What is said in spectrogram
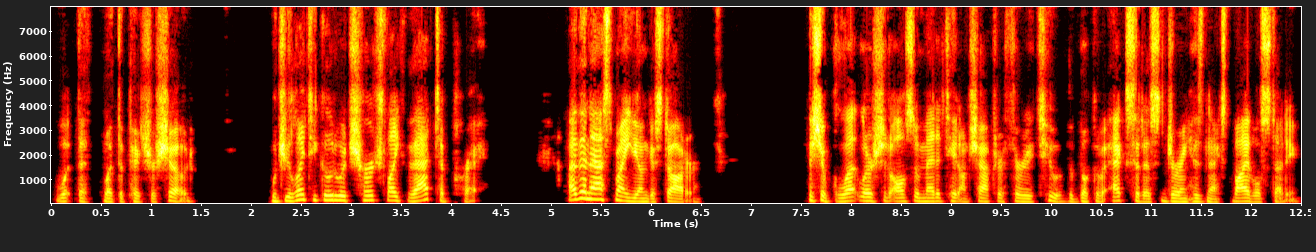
what the, what the picture showed. Would you like to go to a church like that to pray? I then asked my youngest daughter. Bishop Glettler should also meditate on chapter 32 of the book of Exodus during his next Bible study.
